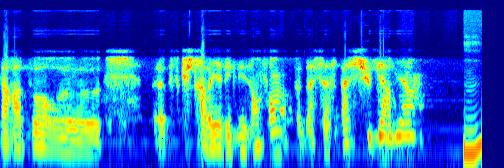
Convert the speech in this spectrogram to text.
par rapport, euh, euh, parce que je travaille avec des enfants, euh, bah, ça se passe super bien. Hmm.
